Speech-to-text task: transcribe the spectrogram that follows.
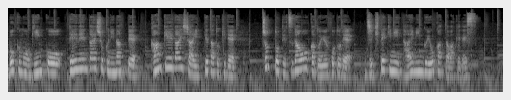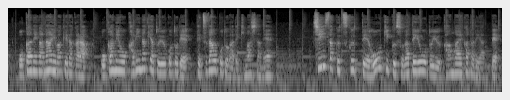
僕も銀行定年退職になって関係会社行ってた時でちょっと手伝おうかということで時期的にタイミング良かったわけです。お金がないわけだからお金を借りなきゃということで手伝うことができましたね。小さく作って大きく育てようという考え方であって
